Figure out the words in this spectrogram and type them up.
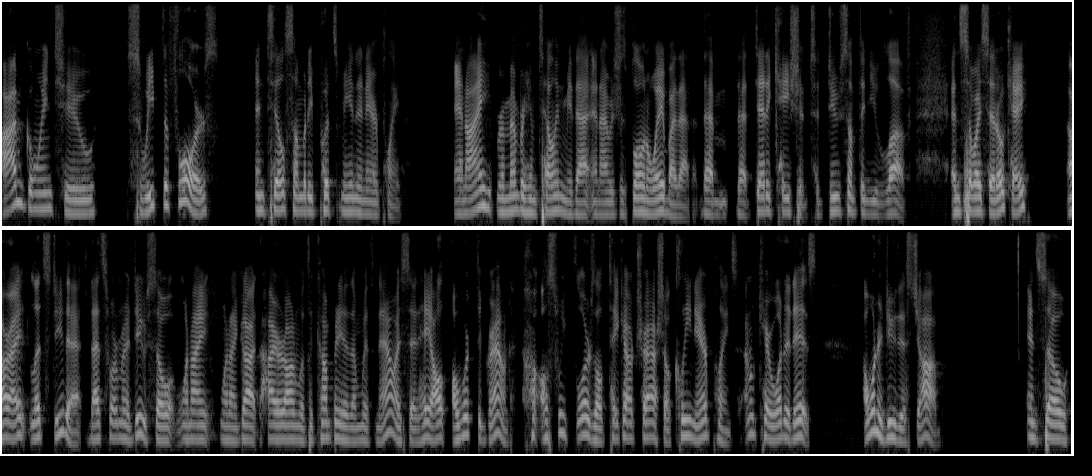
I'm going to sweep the floors until somebody puts me in an airplane. And I remember him telling me that, and I was just blown away by that that that dedication to do something you love. And so I said, okay, all right, let's do that. That's what I'm going to do. So when I when I got hired on with the company that I'm with now, I said, hey, I'll I'll work the ground. I'll sweep floors. I'll take out trash. I'll clean airplanes. I don't care what it is. I want to do this job. And so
